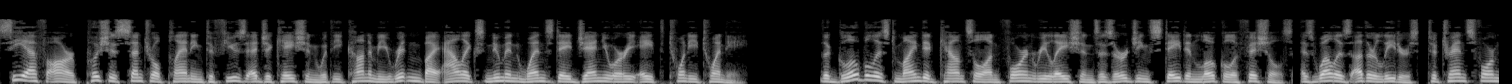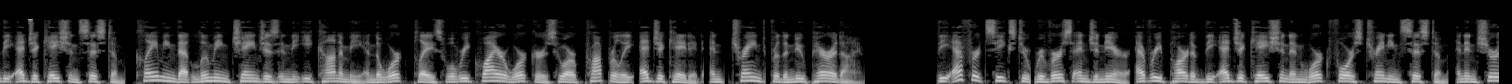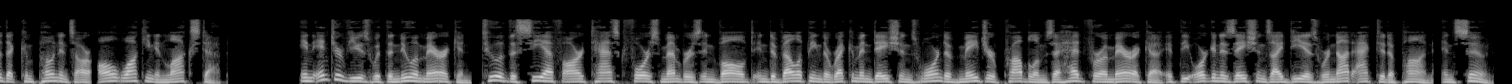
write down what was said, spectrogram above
CFR pushes central planning to fuse education with economy written by Alex Newman Wednesday, January 8, 2020. The globalist-minded Council on Foreign Relations is urging state and local officials, as well as other leaders, to transform the education system, claiming that looming changes in the economy and the workplace will require workers who are properly educated and trained for the new paradigm. The effort seeks to reverse engineer every part of the education and workforce training system, and ensure that components are all walking in lockstep. In interviews with The New American, two of the CFR task force members involved in developing the recommendations warned of major problems ahead for America if the organization's ideas were not acted upon, and soon.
